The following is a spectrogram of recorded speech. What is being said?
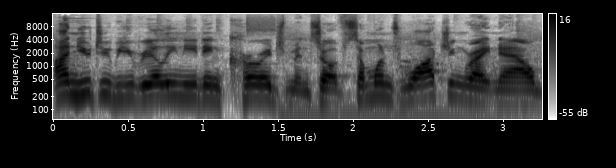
on YouTube, you really need encouragement. So if someone's watching right now,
